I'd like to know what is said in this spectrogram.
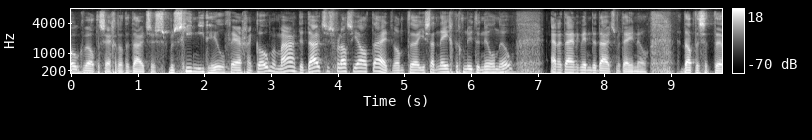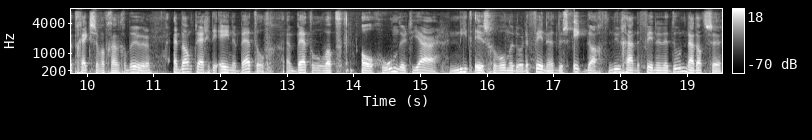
ook wel te zeggen dat de Duitsers misschien niet heel ver gaan komen. Maar de Duitsers verrassen je altijd. Want je staat 90 minuten 0-0. En uiteindelijk winnen de Duitsers met 1-0. Dat is het, het gekste wat gaat gebeuren. En dan krijg je die ene battle. Een battle wat al 100 jaar niet is gewonnen door de Finnen. Dus ik dacht, nu gaan de Finnen het doen. Nadat ze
